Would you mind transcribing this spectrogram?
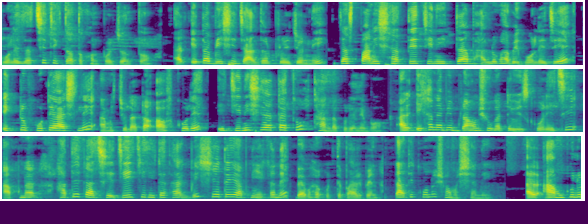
গলে যাচ্ছে, ঠিক ততক্ষণ পর্যন্ত। আর এটা বেশি জাল দেওয়ার প্রয়োজন নেই। জাস্ট পানির সাথে চিনিটা ভালোভাবে গলে যে একটু ফুটে আসলে আমি চুলাটা অফ করে এই চিনি শিরাটাকেও ঠান্ডা করে নেব। আর এখানে আমি ব্রাউন সুগারটা ইউজ করেছি। আপনার হাতের কাছে যেই চিনিটা থাকবে সেটাই আপনি এখানে ব্যবহার করতে পারবেন। তাতে কোনো সমস্যা নেই। আর আমগুলো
